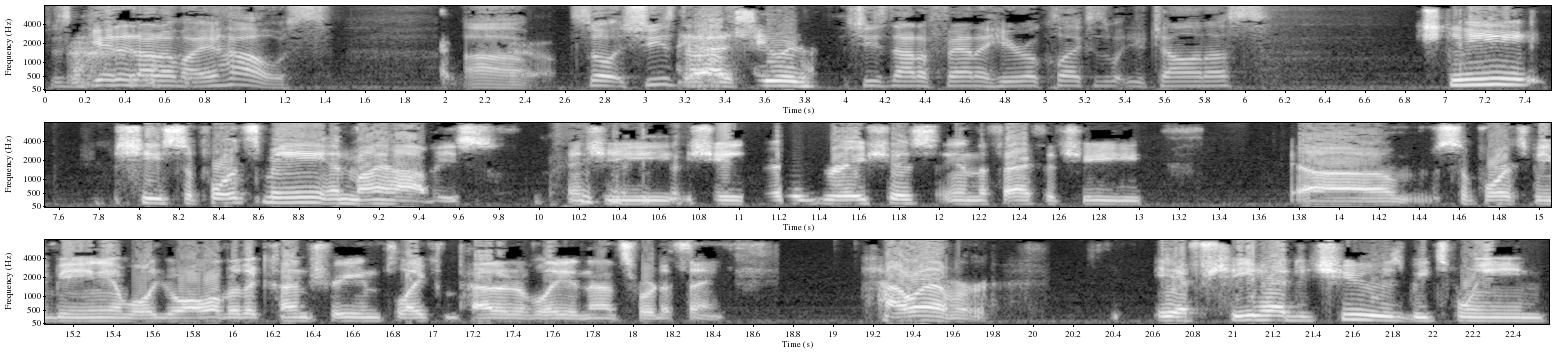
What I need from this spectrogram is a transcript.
Just get it out of my house. Uh, so she's yeah, not she would. she's not a fan of HeroClix, is what you're telling us. She she supports me and my hobbies, and she she's very gracious in the fact that she um, supports me being able to go all over the country and play competitively and that sort of thing. However, if she had to choose between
